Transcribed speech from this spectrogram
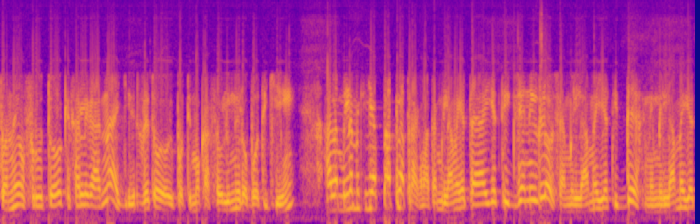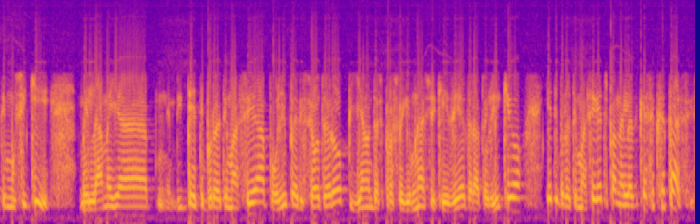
το νέο φρούτο και θα έλεγα ανάγκη. Δεν το υποτιμώ καθόλου, είναι ρομποτική. Αλλά μιλάμε και για απλά πράγματα. Μιλάμε για, τα, για την ξένη γλώσσα, μιλάμε για την τέχνη, μιλάμε για τη μουσική. Μιλάμε για, για την προετοιμασία πολύ περισσότερο πηγαίνοντας προς το γυμνάσιο και ιδιαίτερα το Λύκειο για την προετοιμασία για τις πανελλαδικές εξετάσεις.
